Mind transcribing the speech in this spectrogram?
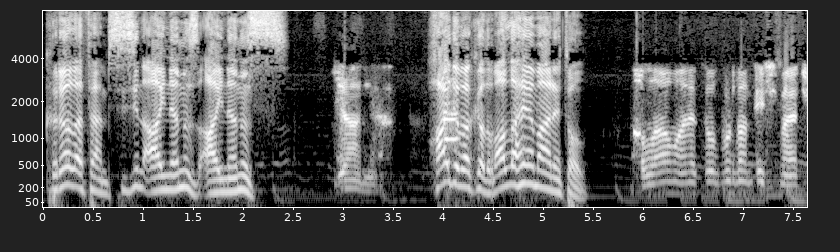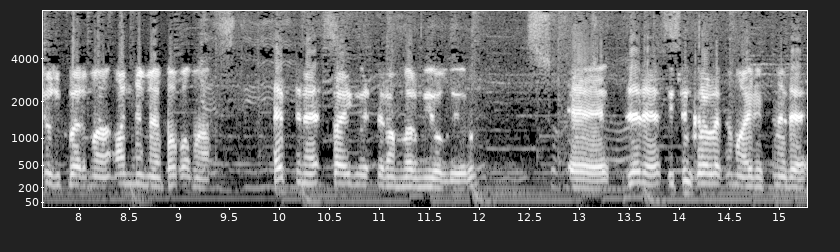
Kral FM sizin aynanız aynanız. yani Haydi bakalım Allah'a emanet ol. Allah'a emanet ol. Buradan eşime, çocuklarıma, anneme, babama hepsine saygı ve selamlarımı yolluyorum. Ee, size de bütün Kral FM ailesine de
